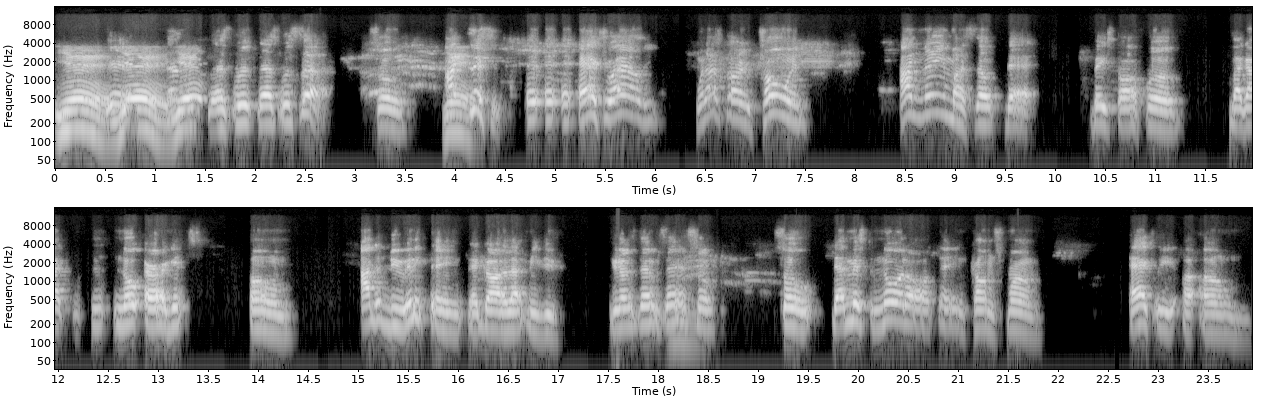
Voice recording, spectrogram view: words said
Yeah, yeah, yeah. That's, yeah. That's what that's what's up. So yeah. I listen. In, in, in, actuality, when I started towing, I named myself that based off of like I no arrogance. Um, I could do anything that God let me do. You understand what I'm saying? Mm. So, so that Mr. Know It All thing comes from actually uh, um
